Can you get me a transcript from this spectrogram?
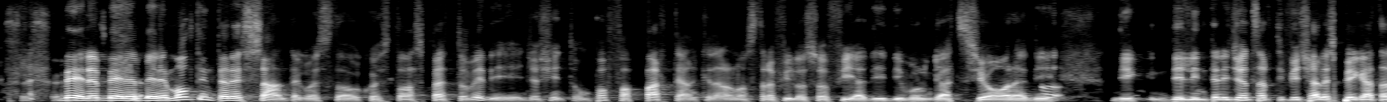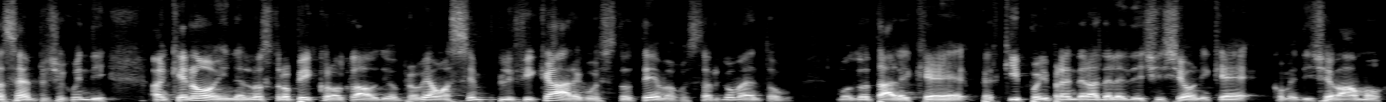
Sì, sì. Bene, bene, bene, molto interessante questo, questo, aspetto. Vedi, Giacinto, un po' fa parte anche della nostra filosofia di divulgazione di, oh. di, dell'intelligenza artificiale spiegata semplice, quindi anche noi nel nostro piccolo Claudio proviamo a semplificare questo tema, questo argomento modo tale che per chi poi prenderà delle decisioni che, come dicevamo,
